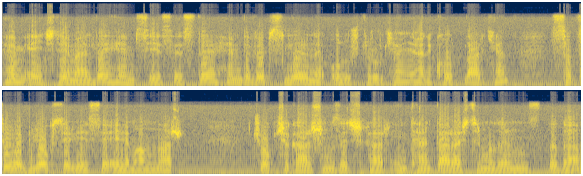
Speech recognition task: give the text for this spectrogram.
hem HTML'de hem CSS'te hem de web sitelerini oluştururken yani kodlarken satır ve blok seviyesi elemanlar çokça karşımıza çıkar. İnternette araştırmalarınızda da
